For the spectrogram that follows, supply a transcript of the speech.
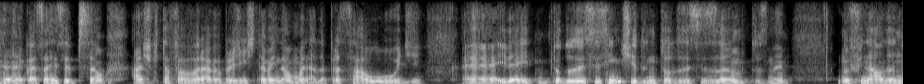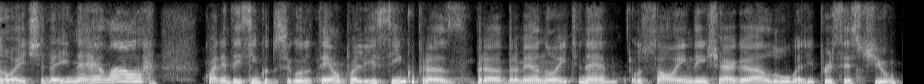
com essa recepção. Acho que tá favorável para a gente também dar uma olhada para a saúde. É, e daí, em todos esses sentidos, em todos esses âmbitos, né? No final da noite, daí, né, lá, ó, 45 do segundo tempo ali, 5 para meia-noite, né? O sol ainda enxerga a lua ali por sextil.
